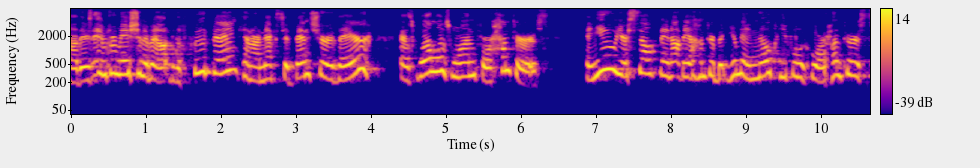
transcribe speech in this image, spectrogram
Uh, there's information about the food bank and our next adventure there, as well as one for hunters. And you yourself may not be a hunter, but you may know people who are hunters,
